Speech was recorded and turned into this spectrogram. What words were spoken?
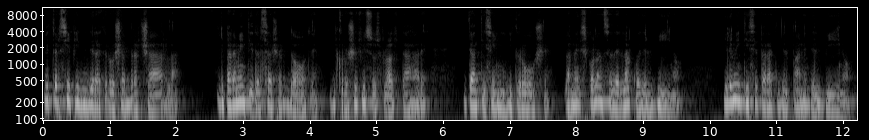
mettersi ai piedi della croce e abbracciarla, i paramenti del sacerdote, il crocefisso sull'altare, i tanti segni di croce, la mescolanza dell'acqua e del vino, gli elementi separati del pane e del vino,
